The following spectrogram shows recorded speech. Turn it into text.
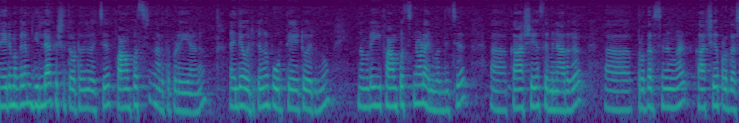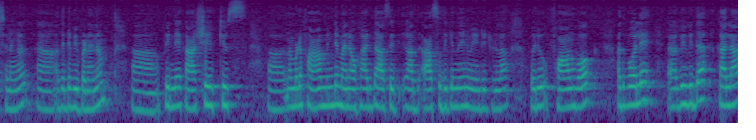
നേരമംഗലം ജില്ലാ കൃഷിത്തോട്ടത്തിൽ വെച്ച് ഫാം ഫെസ്റ്റ് നടത്തപ്പെടുകയാണ്. അതിന്റെ ഒരുക്കങ്ങൾ പൂർത്തിയായിട്ട് വരുന്നു. നമ്മുടെ ഈ ഫാം ഫെസ്റ്റിനോടനുബന്ധിച്ച് കാർഷിക സെമിനാറുകൾ പ്രദർശനങ്ങൾ കാർഷിക പ്രദർശനങ്ങൾ അതിന്റെ വിപണനം പിന്നെ കാർഷിക ക്യൂസ് നമ്മുടെ ഫാമിന്റെ മനോഹാരിത ആസ്വദിക്കുന്നതിന് വേണ്ടിയിട്ടുള്ള ഒരു ഫാം വർക്ക് അതുപോലെ വിവിധ കലാ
